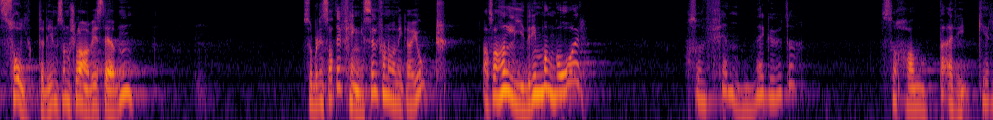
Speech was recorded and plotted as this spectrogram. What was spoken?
solgte de ham som slave isteden. Så blir han satt i fengsel for noe han ikke har gjort. Altså, Han lider i mange år. Og så vender Gud det. Så han berger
